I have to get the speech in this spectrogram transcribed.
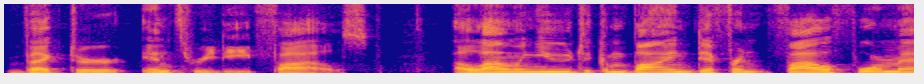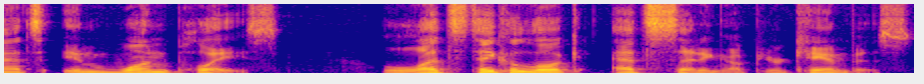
vector, and 3D files, allowing you to combine different file formats in one place. Let's take a look at setting up your canvas.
